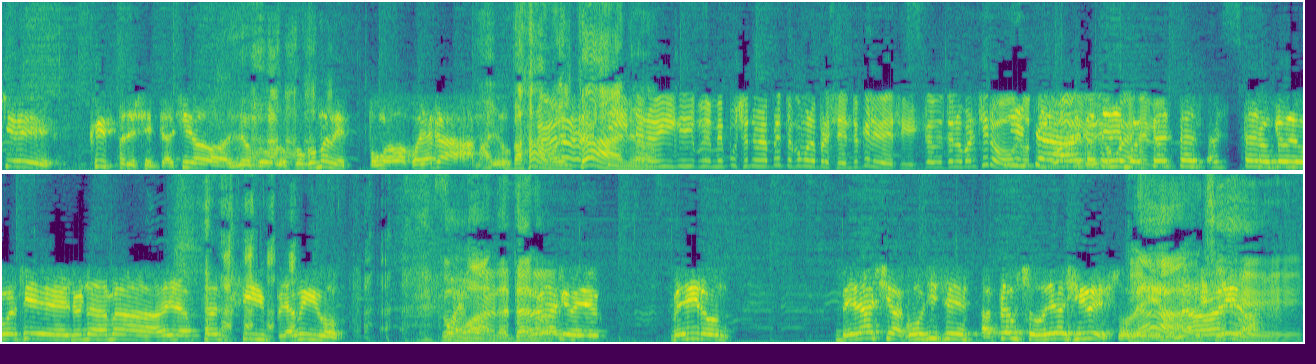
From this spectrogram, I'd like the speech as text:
Che, qué presentación, loco. Un poco más me pongo abajo de la cama, loco. Vamos, no, el Tano. Tano, y- y me- me puso en un aprieto, ¿cómo lo presento? ¿Qué le voy a decir? ¿Claudio Tano Marchelo o, o está, tiro algo? acá tenemos bueno. está- está- está no Claudio Marciero y nada más. Era tan simple, amigo. ¿Cómo Bueno, anda, La verdad Tano? que me, me dieron medalla, ¿cómo se dice? Aplauso, medalla y beso. Claro, sí.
